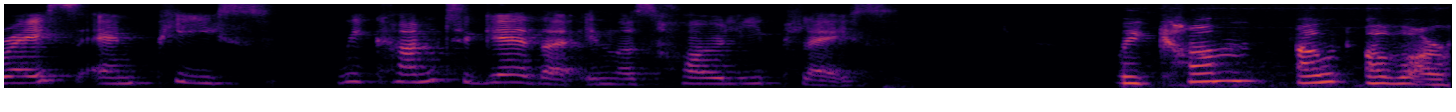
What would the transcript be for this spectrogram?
Grace and peace, we come together in this holy place. We come out of our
